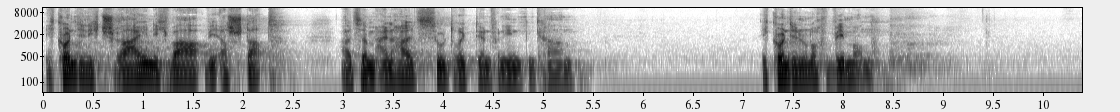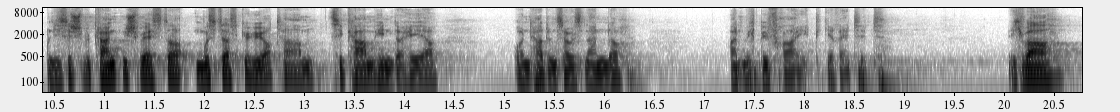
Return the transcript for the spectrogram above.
Ich konnte nicht schreien, ich war wie erstarrt, als er meinen Hals zudrückte und von hinten kam. Ich konnte nur noch wimmern. Und diese Krankenschwester muss das gehört haben. Sie kam hinterher und hat uns auseinander hat mich befreit, gerettet. Ich war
